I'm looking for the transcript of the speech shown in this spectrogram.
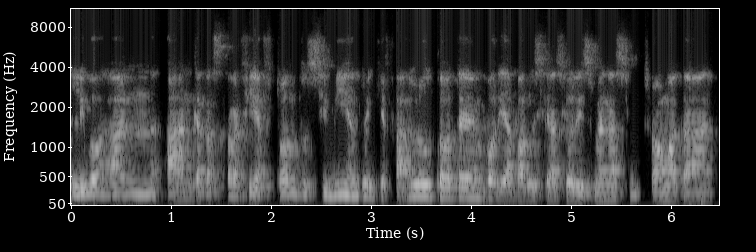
Λοιπόν, αν, αν καταστραφεί αυτόν το σημείο του εγκεφάλου, τότε μπορεί να παρουσιάσει ορισμένα συμπτώματα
